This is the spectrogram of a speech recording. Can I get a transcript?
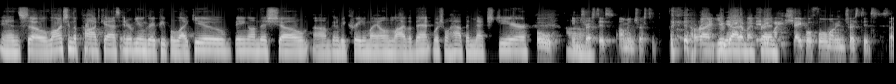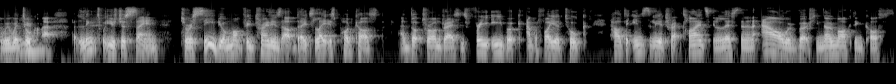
And so, launching the podcast, interviewing great people like you, being on this show, I'm going to be creating my own live event, which will happen next year. Oh, um, interested. Um, I'm interested. all right, you got it, my friend. In any way, shape, or form, I'm interested. So we were talking about. But linked to what you were just saying, to receive your monthly trainings updates, latest podcast, and Dr. Andreas's free ebook, Amplify Your Talk How to Instantly Attract Clients in Less Than an Hour with Virtually No Marketing Costs,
